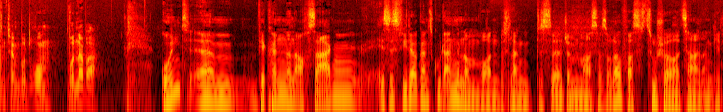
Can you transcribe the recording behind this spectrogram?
am Tempodrom. Wunderbar. Und ähm, wir können dann auch sagen, es ist wieder ganz gut angenommen worden bislang des äh, German Masters, oder? Was Zuschauerzahlen angeht.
